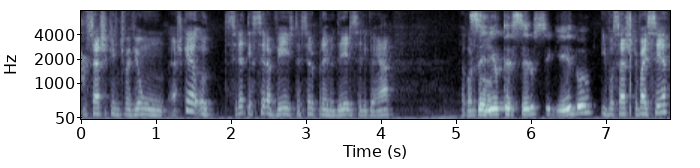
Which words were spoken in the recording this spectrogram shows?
você acha que a gente vai ver um. Acho que é, seria a terceira vez, terceiro prêmio dele, se ele ganhar. Agora seria tô... o terceiro seguido. E você acha que vai ser?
